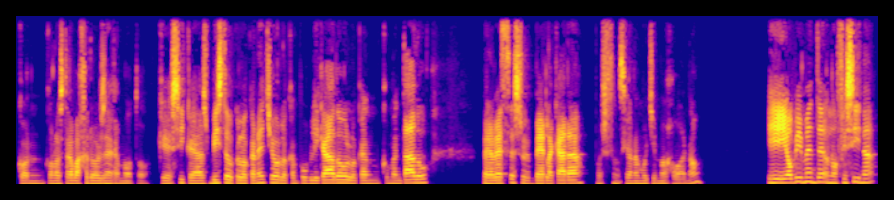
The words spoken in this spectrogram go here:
con, con, los trabajadores en remoto. Que sí que has visto lo que han hecho, lo que han publicado, lo que han comentado, pero a veces ver la cara pues funciona mucho mejor, ¿no? Y obviamente una oficina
